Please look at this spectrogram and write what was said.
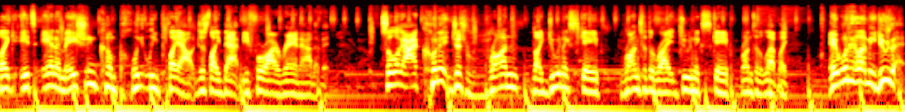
like its animation completely play out just like that before I ran out of it. So like I couldn't just run like do an escape, run to the right, do an escape, run to the left. Like it wouldn't let me do that.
